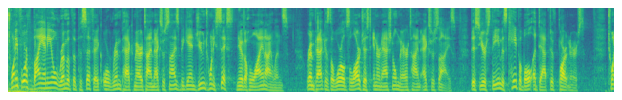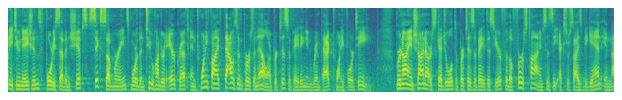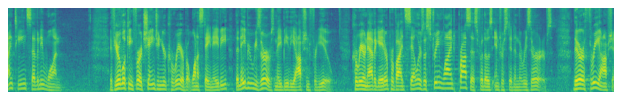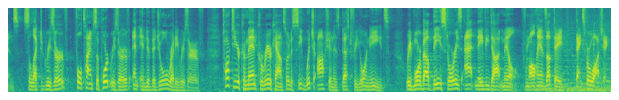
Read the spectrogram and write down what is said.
24th Biennial Rim of the Pacific, or RIMPAC maritime exercise began June 26th near the Hawaiian Islands. RIMPAC is the world's largest international maritime exercise. This year's theme is Capable Adaptive Partners. 22 nations, 47 ships, 6 submarines, more than 200 aircraft, and 25,000 personnel are participating in RIMPAC 2014. Brunei and China are scheduled to participate this year for the first time since the exercise began in 1971. If you're looking for a change in your career but want to stay Navy, the Navy Reserves may be the option for you. Career Navigator provides sailors a streamlined process for those interested in the reserves. There are three options, Selected Reserve, Full-Time Support Reserve, and Individual Ready Reserve. Talk to your Command Career Counselor to see which option is best for your needs. Read more about these stories at Navy.mil. From All Hands Update, thanks for watching.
